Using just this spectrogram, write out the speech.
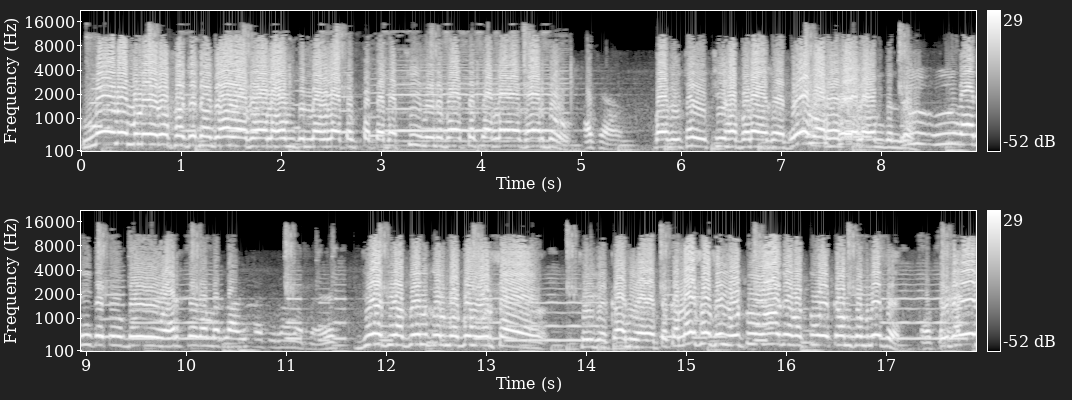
मुने रफा जदा जाया था अल्हम्दुलिल्लाह वाला तक पता बच्ची मैंने बात तक कर लाया घर दो। अच्छा। बस इथे चीहा बड़ा गया दो बार है अल्हम्दुलिल्लाह ई वारी तो तू बहु हर तरह मतलब ऐसा तू रहना है जी जी बिल्कुल मैं बहुत वर्षा ठीक है कहानी आया। तो कल ऐसा सही हो तू आ गया तू एक काम समझे थे फिर ये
